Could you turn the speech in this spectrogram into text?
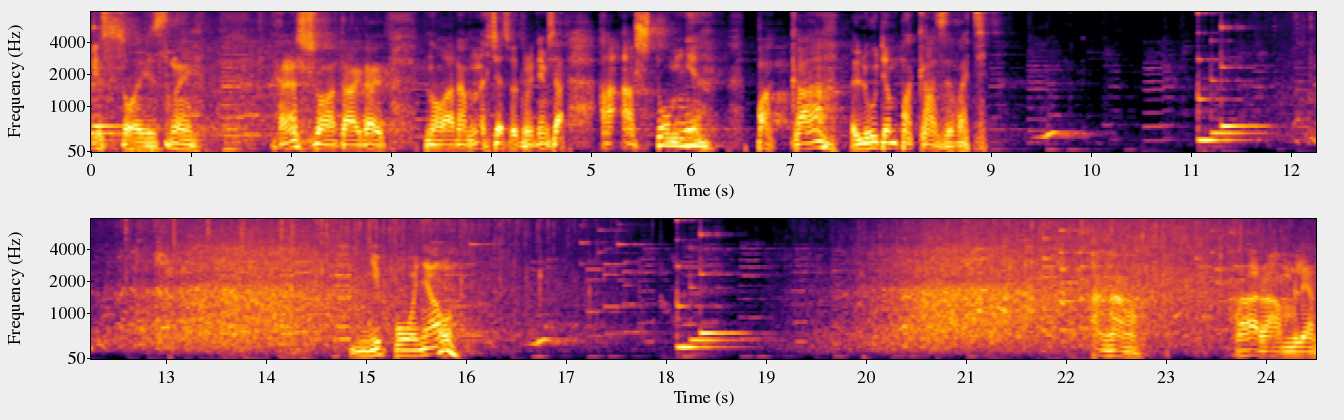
Бессовестный. Хорошо, так, так. Ну ладно, сейчас выкрутимся. А, а что мне пока людям показывать? Не понял. Ага. А, Рамблер.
